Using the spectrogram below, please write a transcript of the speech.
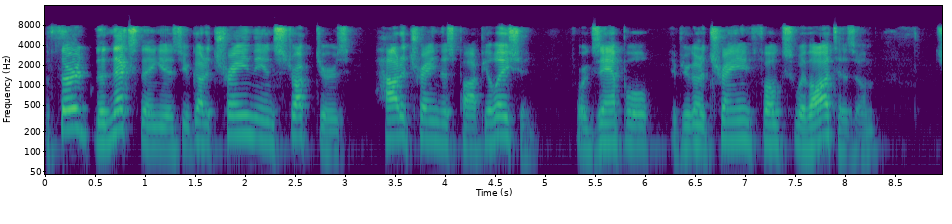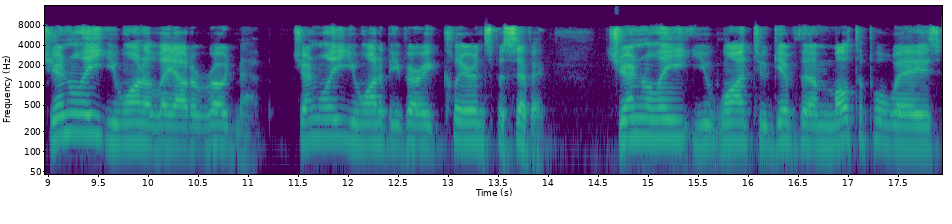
The third, the next thing is you've got to train the instructors how to train this population. For example, if you're going to train folks with autism, generally you want to lay out a roadmap. Generally, you want to be very clear and specific. Generally, you want to give them multiple ways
